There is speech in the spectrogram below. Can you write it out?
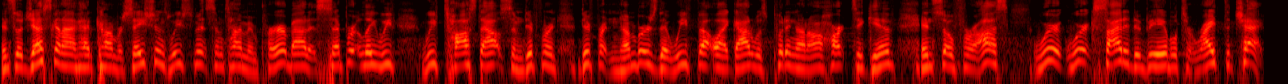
And so Jessica and I have had conversations. We've spent some time in prayer about it separately. We've, we've tossed out some different, different numbers that we felt like God was putting on our heart to give. And so for us, we're, we're excited to be able to write the check.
